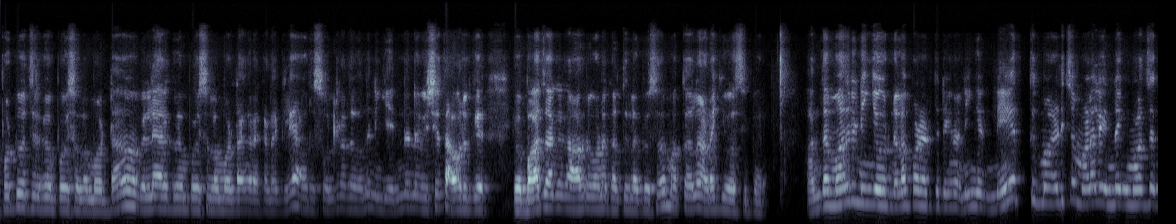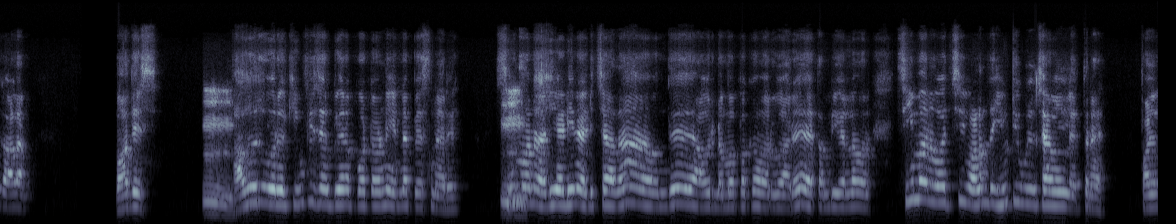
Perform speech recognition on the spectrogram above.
பொட்டு வச்சிருக்கவன் போய் சொல்ல மாட்டான் வெள்ளையா இருக்கிறவன் போய் சொல்ல மாட்டாங்கிற கணக்குலயே அவர் சொல்றத வந்து நீங்க என்னென்ன விஷயத்த அவருக்கு இப்ப பாஜக ஆதரவான கருத்துக்களை பேசுவார் மத்ததெல்லாம் அடக்கி வசிப்பார். அந்த மாதிரி நீங்க ஒரு நிலப்பாடு எடுத்துட்டீங்கன்னா நீங்க நேத்து அடிச்ச மழையில இன்னைக்கு முளைச்ச காலம் மாதேஷ். அவர் ஒரு கிங்ஃபிஷர் பேரை போட்ட உடனே என்ன பேசினாரு? சீமான அடி அடின்னு அடிச்சாதான் வந்து அவர் நம்ம பக்கம் வருவாரு தம்பிகள்லாம் சீமானை வச்சு வளர்ந்த யூடியூப் சேனல் எத்தனை? பல்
